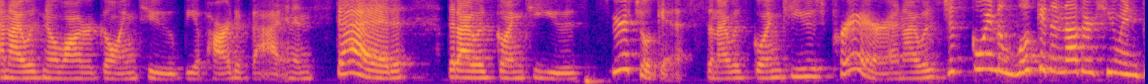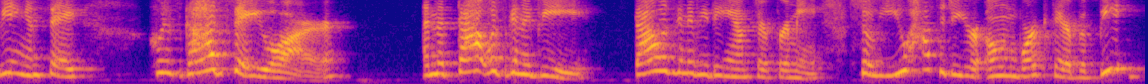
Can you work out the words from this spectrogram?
And I was no longer going to be a part of that. And instead, that I was going to use spiritual gifts and I was going to use prayer and I was just going to look at another human being and say, Who does God say you are? And that that was going to be that was going to be the answer for me. So you have to do your own work there, but be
